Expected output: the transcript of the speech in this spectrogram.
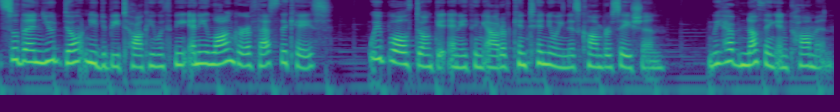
So then you don't need to be talking with me any longer if that's the case. We both don't get anything out of continuing this conversation. We have nothing in common.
